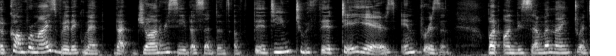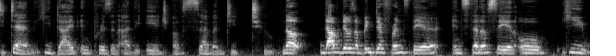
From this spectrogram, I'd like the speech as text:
The compromise verdict meant that John received a sentence of 13 to 30 years in prison. But on December 9, 2010, he died in prison at the age of 72. Now, that, there was a big difference there. Instead of saying, oh, he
